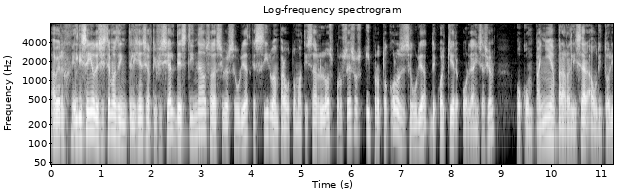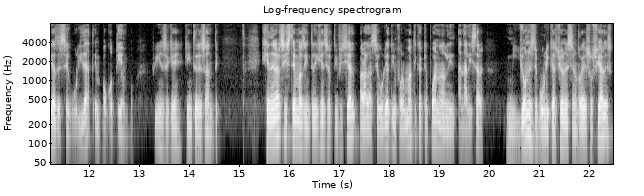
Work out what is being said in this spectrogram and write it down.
A ver, el diseño de sistemas de inteligencia artificial destinados a la ciberseguridad que sirvan para automatizar los procesos y protocolos de seguridad de cualquier organización o compañía para realizar auditorías de seguridad en poco tiempo. Fíjense qué, qué interesante. Generar sistemas de inteligencia artificial para la seguridad informática que puedan analizar millones de publicaciones en redes sociales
